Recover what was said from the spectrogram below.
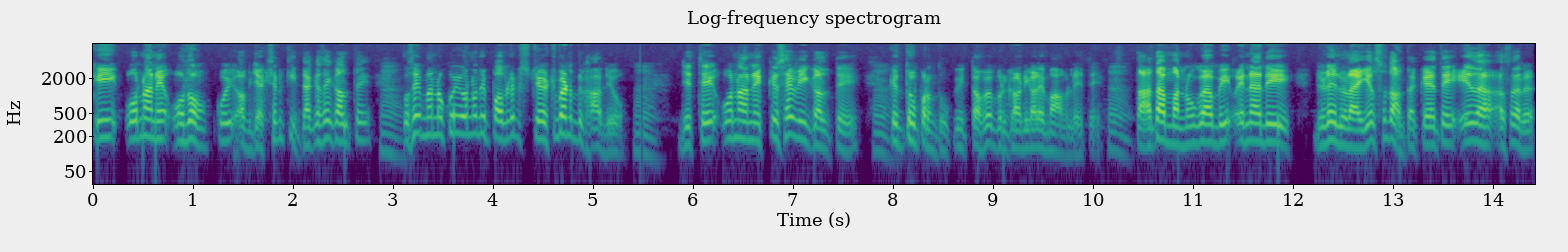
ਕਿ ਉਹਨਾਂ ਨੇ ਉਦੋਂ ਕੋਈ ਆਬਜੈਕਸ਼ਨ ਕੀਤਾ ਕਿਸੇ ਗੱਲ ਤੇ? ਤੁਸੀਂ ਮੈਨੂੰ ਕੋਈ ਉਹਨਾਂ ਦੀ ਪਬਲਿਕ ਸਟੇਟਮੈਂਟ ਦਿਖਾ ਦਿਓ ਜਿੱਥੇ ਉਹਨਾਂ ਨੇ ਕਿਸੇ ਵੀ ਗੱਲ ਤੇ। ਕਿੰਤੂ ਪਰੰਤੂ ਕੀਤਾ ਹੋਵੇ ਬਰਗਾੜੀ ਵਾਲੇ ਮਾਮਲੇ ਤੇ। ਤਾਂ ਤਾਂ ਮੰਨੂਗਾ ਵੀ ਇਹਨਾਂ ਦੀ ਜਿਹੜੇ ਲੜਾਈ ਹੈ ਸਿਧਾਂਤਕ ਹੈ ਤੇ ਇਹਦਾ ਅਸਰ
